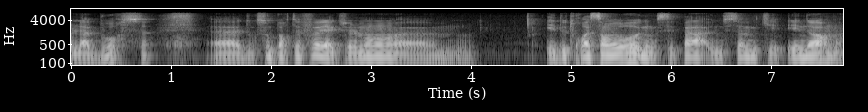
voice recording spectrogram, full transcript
la bourse. donc son portefeuille actuellement est de 300 euros, donc c'est pas une somme qui est énorme.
